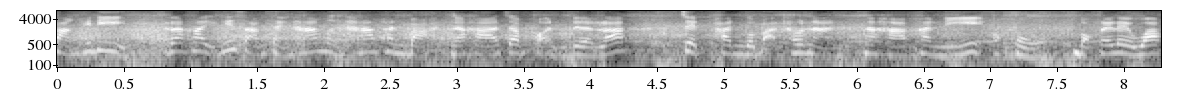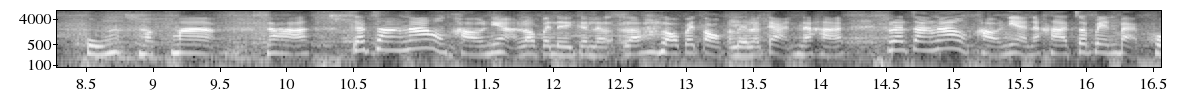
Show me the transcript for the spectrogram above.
ฟังให้ดี ราคาอยู่ที่ 355,000 บาทนะคะ จะผ่อนเดือนละ 7,000 กว่าบาทเท่านั้นนะคะ คันนี้ โอ้โห บอกได้เลยว่าคุ้มมาก ๆ นะคะ กระจังหน้าของเขาเนี่ยเราไปเลยกันแล้วเราไปต่อกันเลยแล้วกันนะคะ กระจังหน้าของเขาเนี่ยนะคะจะเป็นแบบโคร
